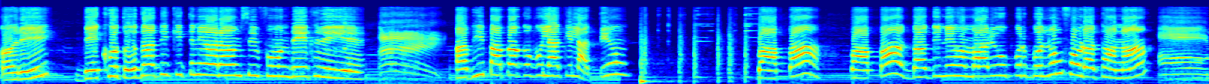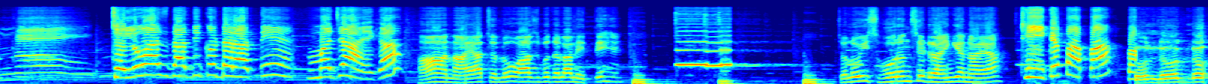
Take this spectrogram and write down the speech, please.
अरे देखो तो दादी कितने आराम से फ़ोन देख रही है। अभी पापा को बुला के लाती हूँ। पापा पापा दादी ने हमारे ऊपर बलून फोड़ा था ना? Oh, no. चलो आज दादी को डराते हैं मज़ा आएगा। हाँ नाया चलो आज बदला लेते हैं। चलो इस हॉर्न से डराएँगे नाया। ठीक है पापा। No no no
